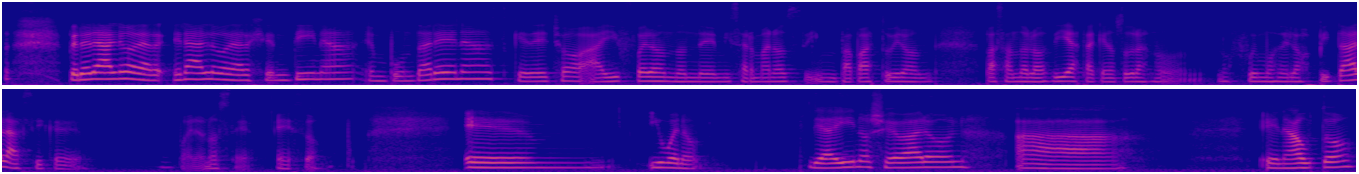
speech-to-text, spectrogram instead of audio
Pero era algo, de, era algo de Argentina, en Punta Arenas, que de hecho ahí fueron donde mis hermanos y mi papá estuvieron pasando los días hasta que nosotros no, nos fuimos del hospital. Así que, bueno, no sé, eso. Em, y bueno, de ahí nos llevaron a, en auto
